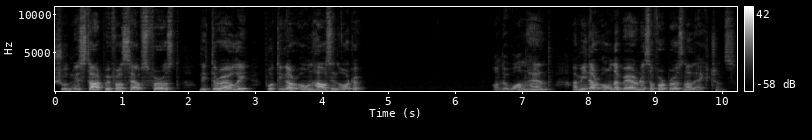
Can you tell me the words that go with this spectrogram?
Shouldn't we start with ourselves first, literally putting our own house in order? On the one hand, I mean our own awareness of our personal actions.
